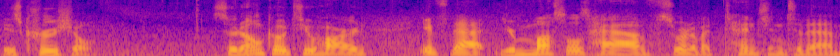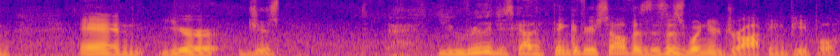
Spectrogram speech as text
is crucial. So don't go too hard. It's that your muscles have sort of a tension to them and you're just, you really just got to think of yourself as this is when you're dropping people.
